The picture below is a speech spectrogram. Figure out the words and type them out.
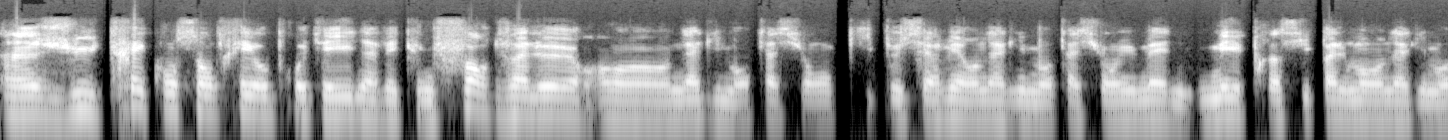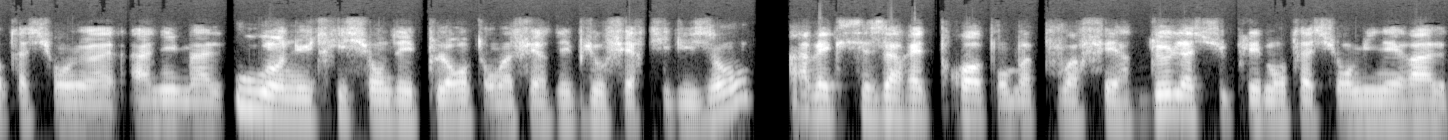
un jus très concentré aux protéines avec une forte valeur en alimentation qui peut servir en alimentation humaine, mais principalement en alimentation euh, animale ou en nutrition des plantes. On va faire des biofertilisants. Avec ces arêtes propres, on va pouvoir faire de la supplémentation minérale,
